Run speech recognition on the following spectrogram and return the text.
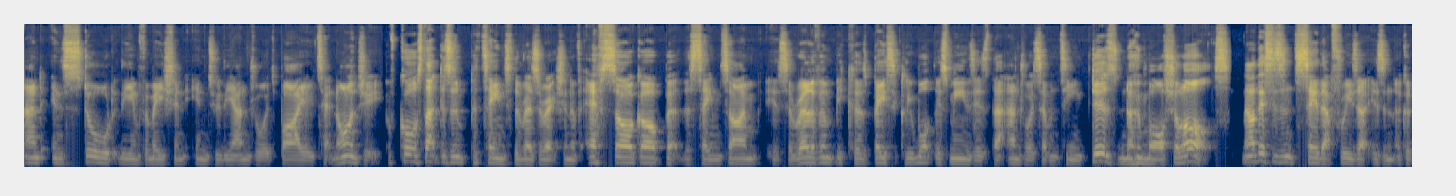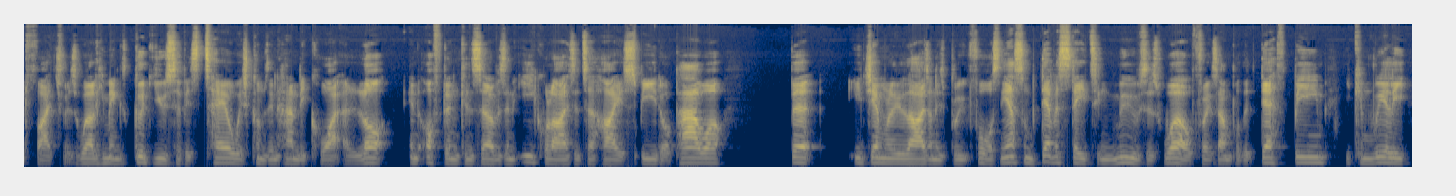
and installed the information into the android's biotechnology. Of course, that doesn't pertain to the resurrection of F Saga, but at the same time, it's irrelevant because basically what this means is that Android 17 does know martial arts. Now, this isn't to say that Frieza isn't a good fighter as well. He makes good use of his tail, which comes in handy quite a lot and often can serve as an equalizer to higher speed or power. But he generally relies on his brute force. And he has some devastating moves as well. For example, the Death Beam. He can really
